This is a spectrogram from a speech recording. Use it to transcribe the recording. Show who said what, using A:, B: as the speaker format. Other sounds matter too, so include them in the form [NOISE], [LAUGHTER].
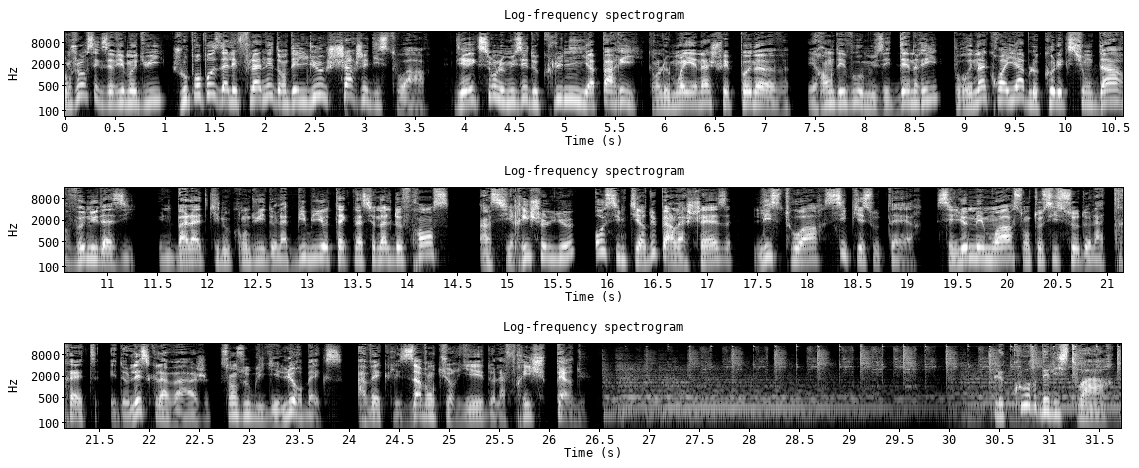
A: Bonjour, c'est Xavier Mauduit. Je vous propose d'aller flâner dans des lieux chargés d'histoire. Direction le musée de Cluny à Paris, quand le Moyen Âge fait peau neuve. Et rendez-vous au musée d'Henry pour une incroyable collection d'art venue d'Asie. Une balade qui nous conduit de la Bibliothèque nationale de France, ainsi Richelieu, au cimetière du Père-Lachaise, l'histoire six pieds sous terre. Ces lieux de mémoire sont aussi ceux de la traite et de l'esclavage, sans oublier l'urbex, avec les aventuriers de la friche perdue.
B: Le cours de l'histoire.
